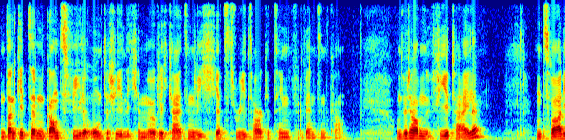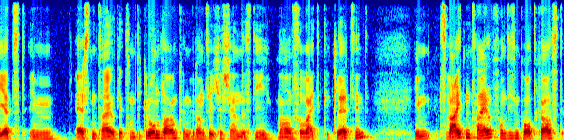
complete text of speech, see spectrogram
Und dann gibt es eben ganz viele unterschiedliche Möglichkeiten, wie ich jetzt Retargeting verwenden kann. Und wir haben vier Teile. Und zwar jetzt im ersten Teil geht es um die Grundlagen, können wir dann sicherstellen, dass die mal soweit geklärt sind. Im zweiten Teil von diesem Podcast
